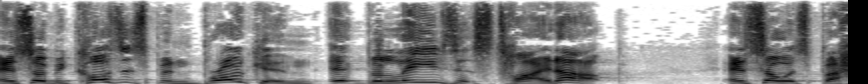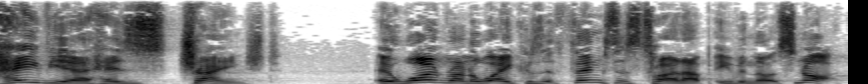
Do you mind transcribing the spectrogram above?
And so, because it's been broken, it believes it's tied up. And so, its behavior has changed. It won't run away because it thinks it's tied up, even though it's not.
